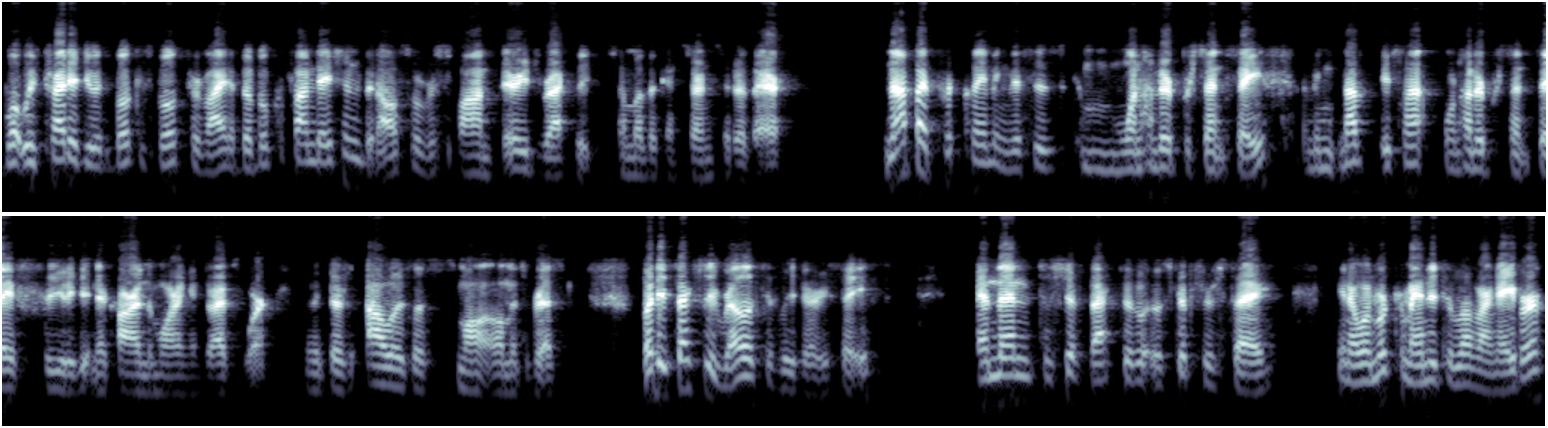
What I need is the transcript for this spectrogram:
what we've tried to do with the book is both provide a biblical foundation, but also respond very directly to some of the concerns that are there. Not by proclaiming this is 100% safe. I mean, not, it's not 100% safe for you to get in your car in the morning and drive to work. I mean, there's always a small element of risk, but it's actually relatively very safe. And then to shift back to what the scriptures say, you know, when we're commanded to love our neighbor,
